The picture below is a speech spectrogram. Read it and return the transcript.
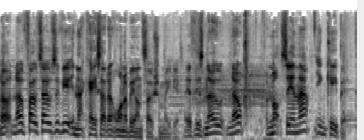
Oh, no photos of you. In that case, I don't want to be on social media. If there's no, nope, I'm not seeing that. You can keep it.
